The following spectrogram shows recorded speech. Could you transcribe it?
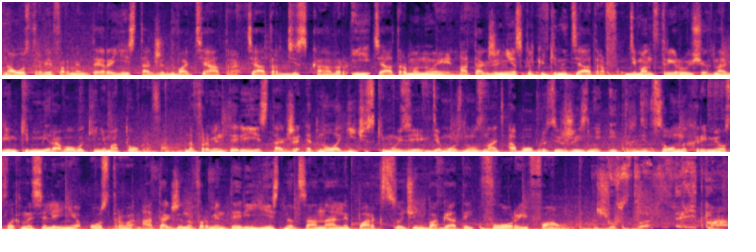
На острове Форментера есть также два театра. Театр Discover и Театр Мануэль, а также несколько кинотеатров, демонстрирующих новинки мирового кинематографа. На Форментере есть также этнологический музей, где можно узнать об образе жизни и традиционных ремеслах населения острова. А также на Форментере есть национальный парк с очень богатой флорой и фауной. Чувство ритма.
